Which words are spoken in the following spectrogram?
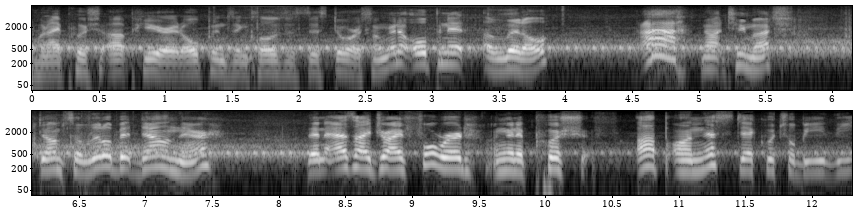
when I push up here, it opens and closes this door. So I'm gonna open it a little. Ah, not too much. Dumps a little bit down there. Then as I drive forward, I'm gonna push up on this stick, which will be the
